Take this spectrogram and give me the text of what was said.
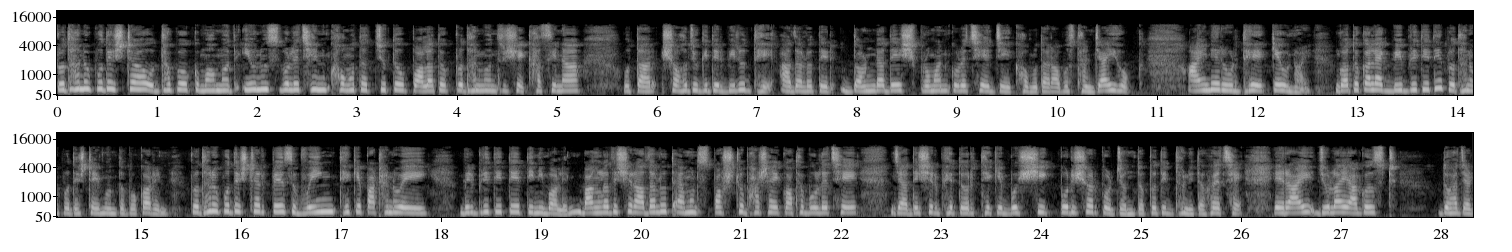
প্রধান উপদেষ্টা অধ্যাপক মোহাম্মদ ইউনুস বলেছেন, ক্ষমতাচ্যুত পলাতক প্রধানমন্ত্রী শেখ হাসিনা ও তার সহযোগীদের বিরুদ্ধে আদালতের দণ্ডাদেশ প্রমাণ করেছে যে ক্ষমতার অবস্থান যাই হোক, আইনের ঊর্ধ্বে কেউ নয়। গতকাল এক বিবৃতিতে প্রধান উপদেষ্টা এই মন্তব্য করেন। প্রধান উপদেষ্টার প্রেস উইং থেকে পাঠানো এই বিবৃতিতে তিনি বলেন, বাংলাদেশের আদালত এমন স্পষ্ট ভাষায় কথা বলেছে যা দেশের ভেতর থেকে বৈশ্বিক পরিসর পর্যন্ত প্রতিধ্বনিত হয়েছে। এ রায় জুলাই আগস্ট দু হাজার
